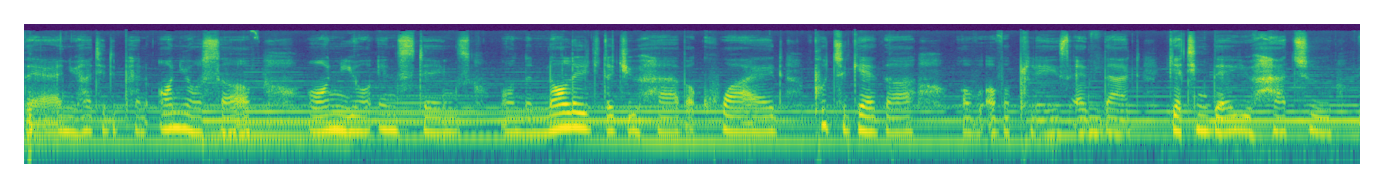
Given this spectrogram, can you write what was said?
there, and you had to depend on yourself, on your instincts, on the knowledge that you have acquired, put together of, of a place, and that getting there you had to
